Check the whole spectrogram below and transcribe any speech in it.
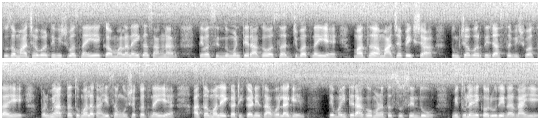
तुझा माझ्यावरती विश्वास नाही आहे का? मला नाही का सांगणार? तेव्हा सिंधू म्हणते राघव असं अजिबात नाही आहे माझा माझ्यापेक्षा तुमच्यावरती जास्त विश्वास आहे. पण मी आता तुम्हाला काही सांगू शकत नाही आहे आता मला एका ठिकाणी जावं लागेल. तेव्हा इथे राघव म्हणत असतो सिंधू मी तुला हे करू देणार नाही.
